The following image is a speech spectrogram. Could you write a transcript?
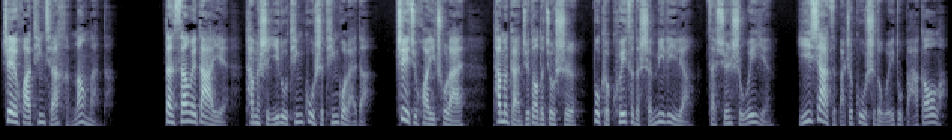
这话听起来很浪漫的，但三位大爷他们是一路听故事听过来的，这句话一出来，他们感觉到的就是不可窥测的神秘力量在宣示威严。一下子把这故事的维度拔高了，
